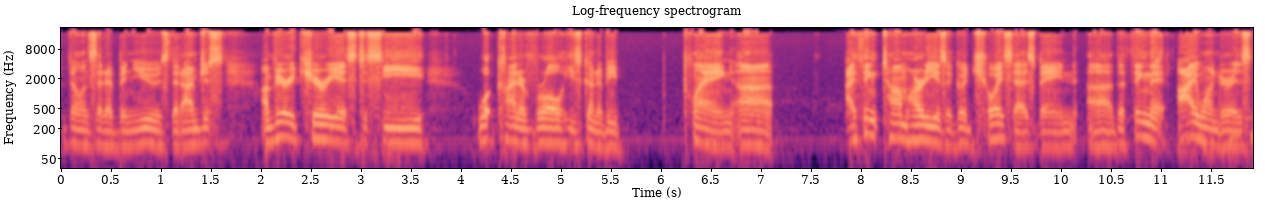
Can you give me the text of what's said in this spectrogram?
villains that have been used that I'm just I'm very curious to see what kind of role he's going to be playing. Uh, I think Tom Hardy is a good choice as Bane. Uh, the thing that I wonder is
